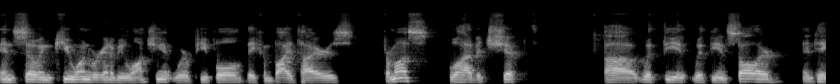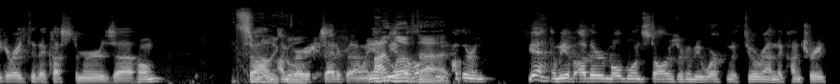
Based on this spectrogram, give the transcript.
And so in Q1, we're going to be launching it where people they can buy tires from us. We'll have it shipped uh, with the with the installer and take it right to the customer's uh, home. It's So really I'm, I'm very excited for that one. Yeah, I we have a love that. Other, yeah, and we have other mobile installers we're going to be working with too around the country.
